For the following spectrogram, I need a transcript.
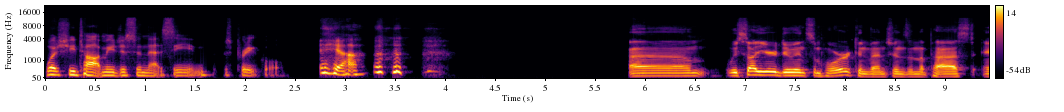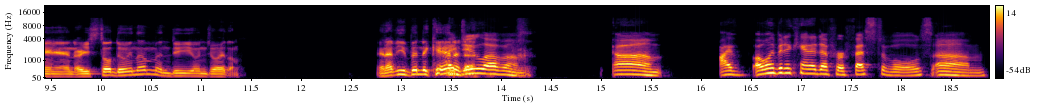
what she taught me just in that scene was pretty cool. yeah. Um, we saw you're doing some horror conventions in the past, and are you still doing them? And do you enjoy them? And have you been to Canada? I do love them. Um, I've only been to Canada for festivals. Um,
